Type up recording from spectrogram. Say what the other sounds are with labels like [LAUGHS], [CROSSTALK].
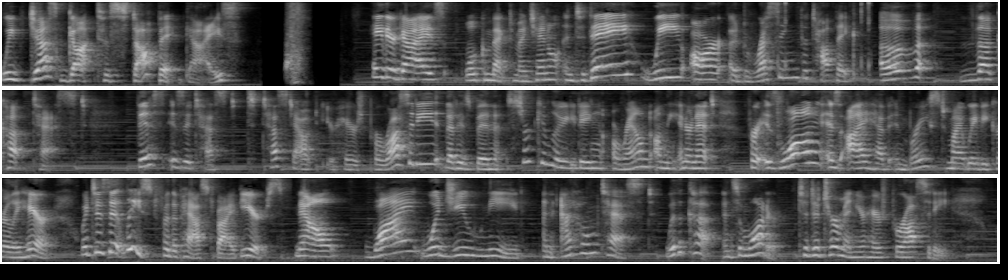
We've just got to stop it, guys. Hey there guys, welcome back to my channel and today we are addressing the topic of the cup test. This is a test to test out your hair's porosity that has been circulating around on the internet for as long as I have embraced my wavy curly hair, which is at least for the past five years. Now, why would you need an at-home test with a cup and some water to determine your hair's porosity?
